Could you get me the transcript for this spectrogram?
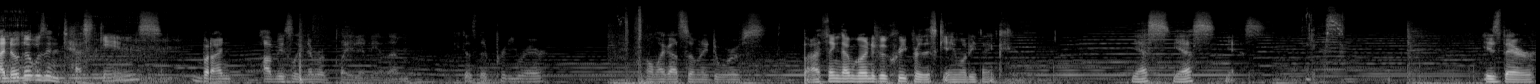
I know that was in test games, but I obviously never played any of them because they're pretty rare. Oh my god, so many dwarves. But I think I'm going to go creeper this game. What do you think? Yes, yes, yes. Yes. Is there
